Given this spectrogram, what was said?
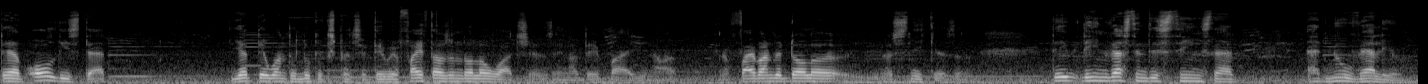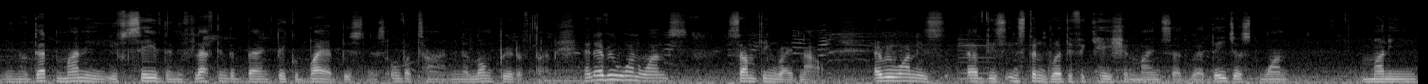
They have all these debt, yet they want to look expensive. They wear five thousand dollar watches. You know, they buy you know, you know five hundred dollar you know sneakers, and they they invest in these things that had no value. You know, that money, if saved and if left in the bank, they could buy a business over time, in a long period of time. And everyone wants something right now. Everyone is at this instant gratification mindset where they just want money,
